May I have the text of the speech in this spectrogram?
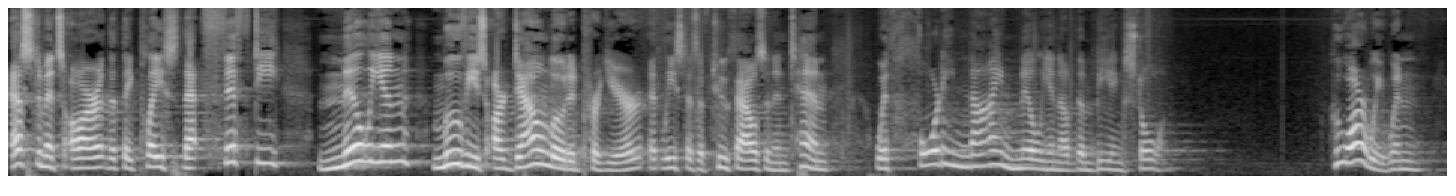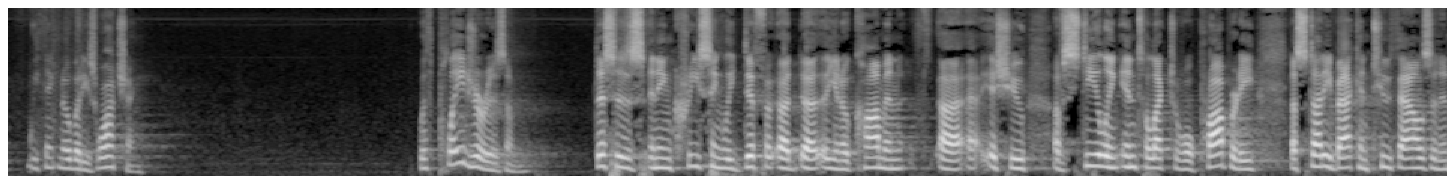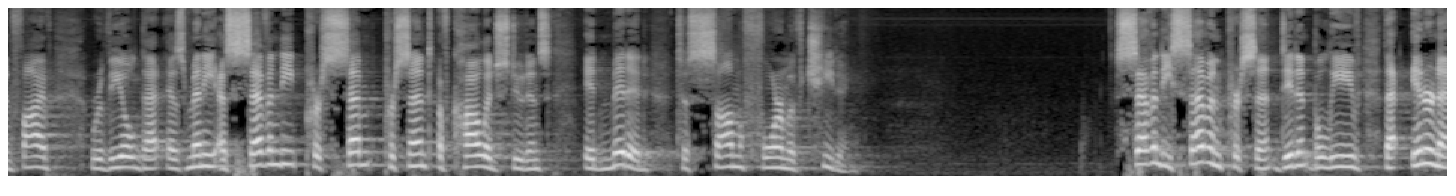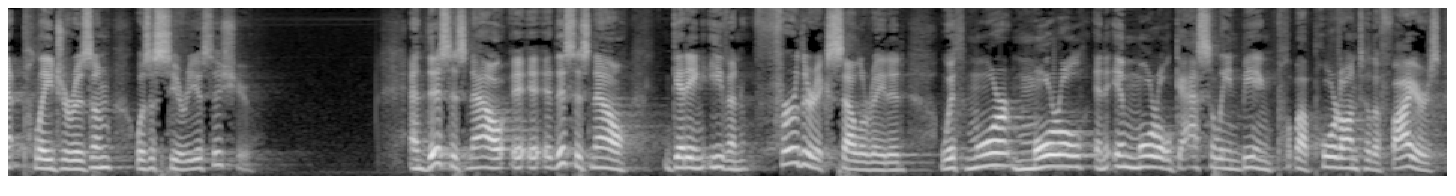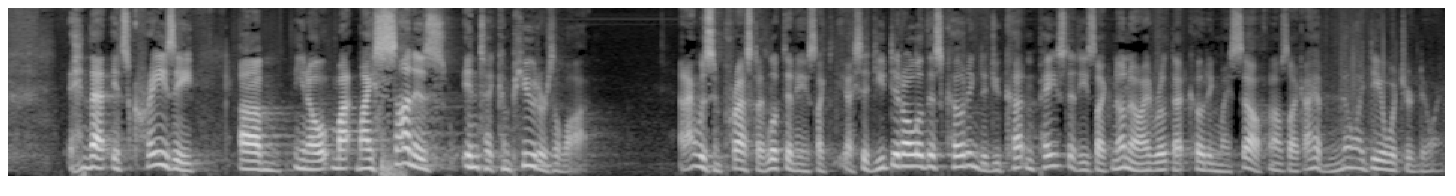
Estimates are that they place that 50 million movies are downloaded per year, at least as of 2010, with 49 million of them being stolen. Who are we when we think nobody's watching? With plagiarism, this is an increasingly uh, uh, you know, common uh, issue of stealing intellectual property. A study back in 2005 revealed that as many as 70% of college students admitted to some form of cheating. 77% didn't believe that internet plagiarism was a serious issue. And this is now, this is now getting even further accelerated with more moral and immoral gasoline being uh, poured onto the fires. And that it's crazy. Um, you know, my, my son is into computers a lot. And I was impressed. I looked at him. He's like, I said, You did all of this coding? Did you cut and paste it? He's like, No, no, I wrote that coding myself. And I was like, I have no idea what you're doing.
